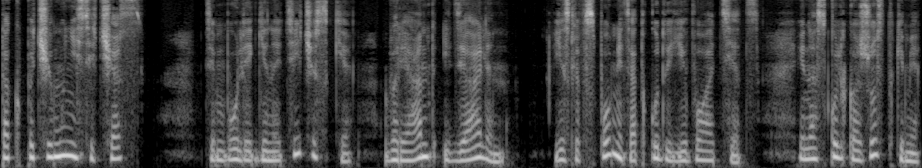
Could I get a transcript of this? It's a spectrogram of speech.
Так почему не сейчас? Тем более генетически вариант идеален, если вспомнить, откуда его отец и насколько жесткими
